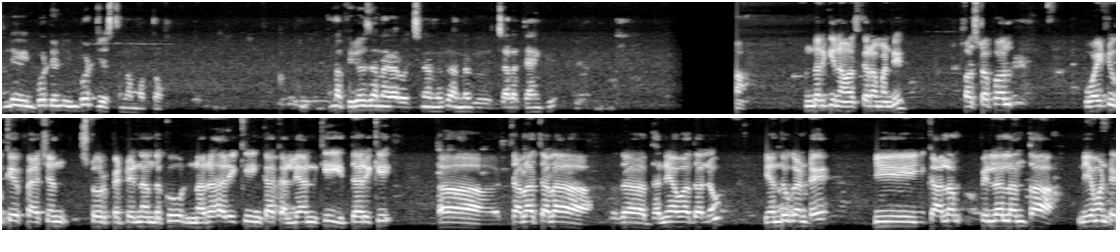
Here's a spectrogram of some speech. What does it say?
అన్ని ఇంపోర్ట్ ఇంపోర్ట్ చేస్తున్నాం మొత్తం. అన్న ఫిరోజ్ అన్న గారు వచ్చినందుకు అన్నకు చాలా థ్యాంక్ యూ అందరికీ నమస్కారం అండి. First of all Y2K fashion store పెట్టినందుకు నరహరికి ఇంకా కళ్యాణ్కి ఇద్దరికి చాలా చాలా ధన్యవాదాలు. ఎందుకంటే ఈ కాలం పిల్లలంతా ఏమంటే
